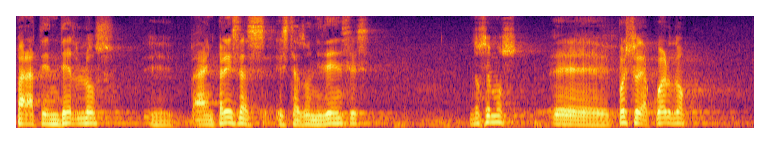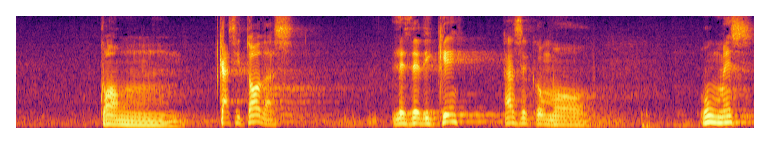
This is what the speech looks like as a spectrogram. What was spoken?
para atenderlos eh, a empresas estadounidenses. Nos hemos eh, puesto de acuerdo con casi todas. Les dediqué hace como un mes,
